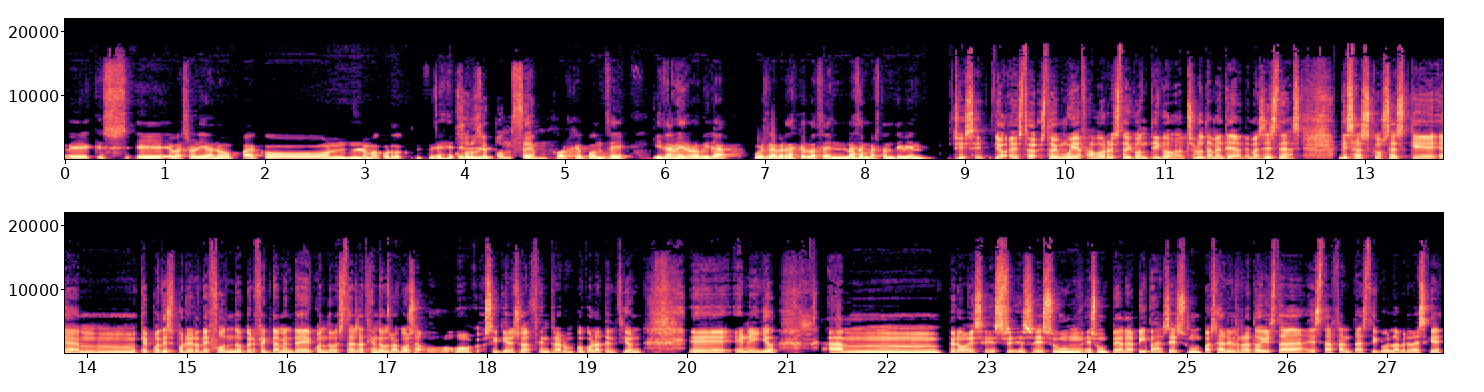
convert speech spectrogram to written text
que es Eva Soriano, Paco, no me acuerdo. Jorge Ponce. Jorge Ponce y Dani Rovira, pues la verdad es que lo hacen, lo hacen bastante bien. Sí, sí. Yo estoy, muy a favor, estoy contigo, absolutamente. Además, es de esas, de esas cosas que em, te puedes poner de fondo perfectamente cuando estás haciendo otra cosa, o, si quieres centrar un poco la atención eh, en ello. pero es, es, es, un, es un pipas, es un pasar el rato y está, está fantástico. La verdad es que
